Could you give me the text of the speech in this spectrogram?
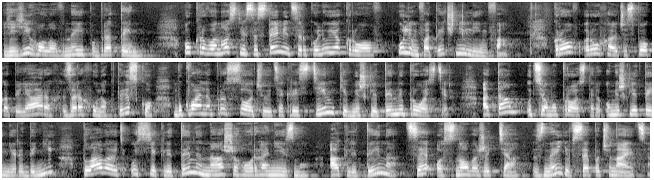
її головний побратим. У кровоносній системі циркулює кров, у лімфатичній лімфа. Кров, рухаючись по капілярах за рахунок тиску, буквально просочується крізь стінки в міжклітинний простір. А там, у цьому просторі, у міжклітинній рідині, плавають усі клітини нашого організму. А клітина це основа життя, з неї все починається.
